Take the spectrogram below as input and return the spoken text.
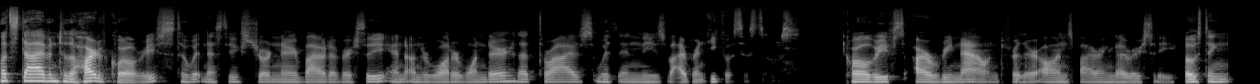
Let's dive into the heart of coral reefs to witness the extraordinary biodiversity and underwater wonder that thrives within these vibrant ecosystems. Coral reefs are renowned for their awe inspiring diversity, boasting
